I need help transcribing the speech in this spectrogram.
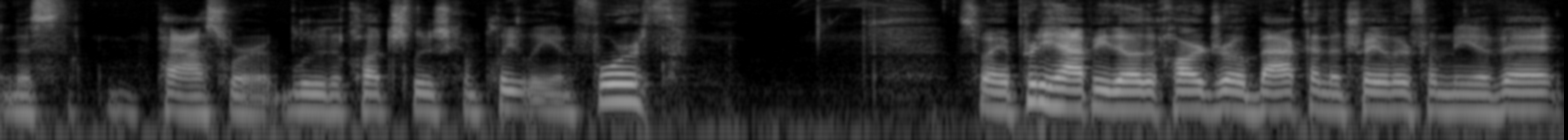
in this pass where it blew the clutch loose completely in fourth. So I'm pretty happy though. The car drove back on the trailer from the event.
